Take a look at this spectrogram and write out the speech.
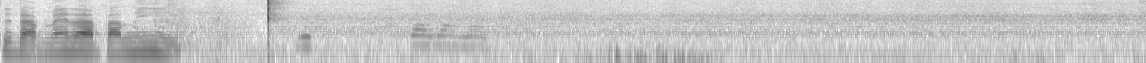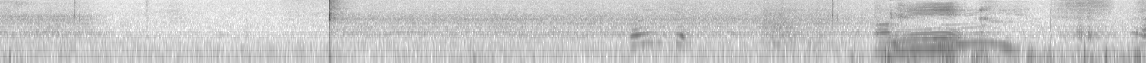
จะดับไหมล่ะปามี่ ว้าวว้าวว้าวเฮ้ยเจ็บ ปามี่ เอ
